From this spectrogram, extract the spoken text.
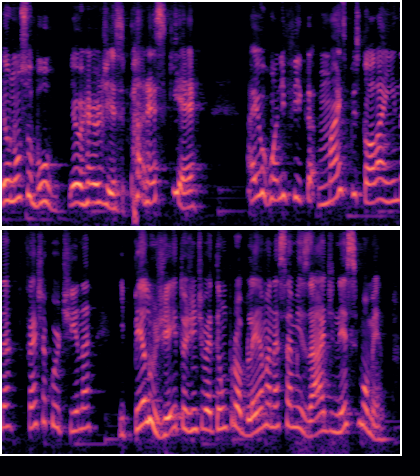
Eu não sou burro. E o Harry diz: Parece que é. Aí o Rony fica mais pistola ainda, fecha a cortina e pelo jeito a gente vai ter um problema nessa amizade nesse momento.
